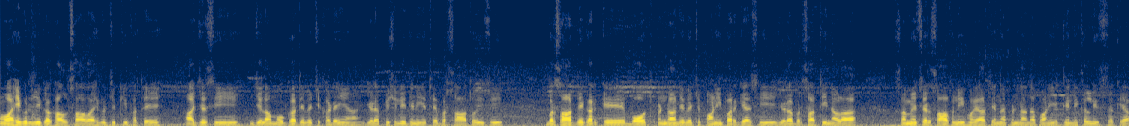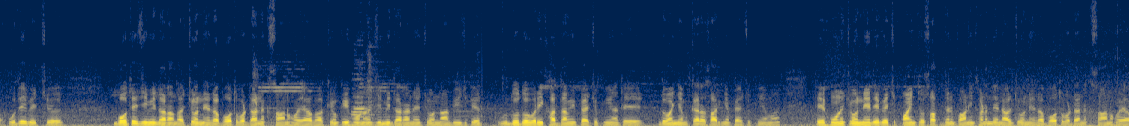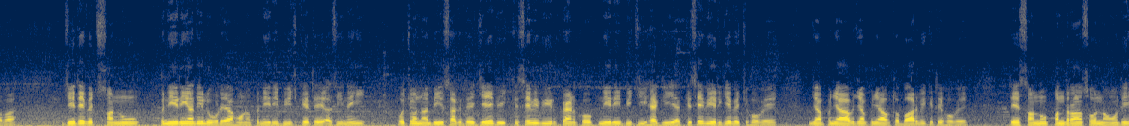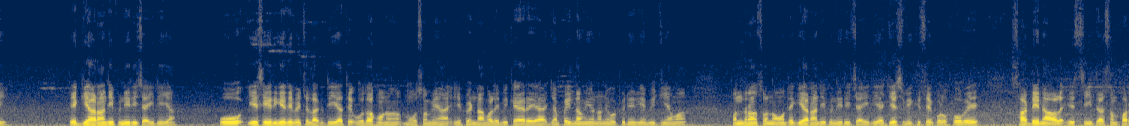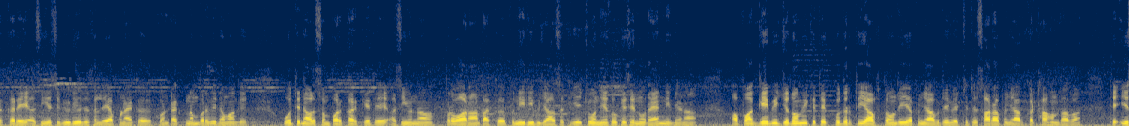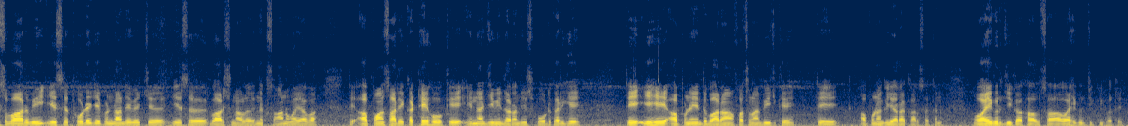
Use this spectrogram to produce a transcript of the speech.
ਵਾਹਿਗੁਰੂ ਜੀ ਕਾ ਖਾਲਸਾ, ਵਾਹਿਗੁਰੂ ਜੀ ਕੀ ਫਤਿਹ। ਅੱਜ ਅਸੀਂ ਜ਼ਿਲ੍ਹਾ ਮੋਗਾ ਦੇ ਵਿੱਚ ਖੜੇ ਹਾਂ, ਜਿਹੜਾ ਪਿਛਲੀ ਦਿਨੀ ਇੱਥੇ ਬਰਸਾਤ ਹੋਈ ਸੀ। ਬਰਸਾਤ ਦੇ ਕਰਕੇ ਬਹੁਤ ਪਿੰਡਾਂ ਦੇ ਵਿੱਚ ਪਾਣੀ ਭਰ ਗਿਆ ਸੀ, ਜਿਹੜਾ ਬਰਸਾਤੀ ਨਾਲਾ ਸਮੇਂ ਸਿਰ ਸਾਫ਼ ਨਹੀਂ ਹੋਇਆ ਤੇ ਇਹਨਾਂ ਪਿੰਡਾਂ ਦਾ ਪਾਣੀ ਅੱਗੇ ਨਿਕਲ ਨਹੀਂ ਸਕਿਆ। ਉਹਦੇ ਵਿੱਚ ਬਹੁਤੇ ਜ਼ਿਮੀਂਦਾਰਾਂ ਦਾ ਝੋਨੇ ਦਾ ਬਹੁਤ ਵੱਡਾ ਨੁਕਸਾਨ ਹੋਇਆ ਵਾ, ਕਿਉਂਕਿ ਹੁਣ ਜ਼ਿਮੀਂਦਾਰਾਂ ਨੇ ਝੋਨਾ ਬੀਜ ਕੇ ਦੋ ਦੋ ਵਾਰੀ ਖਾਦਾਂ ਵੀ ਪੈ ਚੁੱਕੀਆਂ ਤੇ ਦਵਾਈਆਂ ਵਗੈਰਾ ਸਾਰੀਆਂ ਪੈ ਚੁੱਕੀਆਂ ਵਾ। ਤੇ ਹੁਣ ਝੋਨੇ ਦੇ ਵਿੱਚ 5 ਤੋਂ 7 ਦਿਨ ਪਾਣੀ ਖੜਨ ਦੇ ਨਾਲ ਝੋਨੇ ਦਾ ਬਹੁਤ ਵੱਡਾ ਨੁਕਸਾਨ ਹੋਇਆ ਵਾ, ਜਿਹਦੇ ਵਿੱਚ ਸਾਨੂੰ ਪਨੀਰੀਆਂ ਦੀ ਲੋੜ ਆ। ਹੁਣ ਪਨੀਰੀ ਬੀਜ ਕੇ ਤੇ ਅਸੀਂ ਨਹੀਂ ਉਹ ਝੋਨਾ ਬੀਜ ਸਕਦੇ। ਜੇ ਵੀ ਕਿਸੇ ਵੀ ਵੀਰ ਭੈਣ ਕੋ ਪਨੀਰੀ ਬੀਜੀ ਹੈਗੀ ਆ, ਕਿਸੇ ਵੀ ਏਰੀਏ ਵਿੱਚ ਹੋਵੇ ਜਾਂ ਪੰਜਾਬ ਜਾਂ ਪੰਜਾਬ ਤੋਂ ਬਾਹਰ ਵੀ ਕਿਤੇ ਹੋਵੇ, ਤੇ ਸਾਨੂੰ 1509 ਦੀ ਤੇ 11 ਦੀ ਪਨੀਰੀ ਚਾਹੀਦੀ ਆ। ਉਹ ਇਸ ਏਰੀਏ ਦੇ ਵਿੱਚ ਲੱਗਦੀ ਆ ਤੇ ਉਹਦਾ ਹੁਣ ਮੌਸਮ ਆ, ਇਹ ਪਿੰਡਾਂ ਵਾਲੇ ਵੀ ਕਹਿ ਰਹੇ ਆ, ਜਾਂ ਪਹਿਲਾਂ ਵੀ ਉਹਨਾਂ ਨੇ ਉਹ ਪਨੀਰੀਆਂ ਬੀਜੀਆਂ ਵਾ। 1509 ਤੇ 11 ਦੀ ਪਨੀਰੀ ਚਾਹੀਦੀ ਆ। ਜਿਸ ਵੀ ਕਿਸੇ ਕੋਲ ਹੋਵੇ, ਸਾਡੇ ਨਾਲ ਇਸ ਚੀਜ਼ ਦਾ ਸੰਪਰਕ ਕਰੇ। ਅਸੀਂ ਇਸ ਵੀਡੀਓ ਦੇ ਥੱਲੇ ਆਪਣਾ ਇੱਕ ਕੰਟੈਕਟ ਨੰਬਰ ਵੀ ਦਵਾਂਗੇ। ਉਹਦੇ ਨਾਲ ਸੰਪਰਕ ਕਰਕੇ ਤੇ ਅਸੀਂ ਉਹਨਾਂ ਪਰਿਵਾਰਾਂ ਤੱਕ ਪਨੀਰੀ ਬਜਾ ਸਕੀਏ। ਝੋਨੇ ਤੋਂ ਕਿਸੇ ਨੂੰ ਰਹਿਣ ਨਹੀਂ ਦੇਣਾ। ਆਪਾਂ ਅੱਗੇ ਵੀ ਜਦੋਂ ਵੀ ਕਿਤੇ ਕੁਦਰਤੀ ਆਫਤ ਆਉਂਦੀ ਆ ਪੰਜਾਬ ਦੇ ਵਿੱਚ ਤੇ ਸਾਰਾ ਪੰਜਾਬ ਇਕੱਠਾ ਹੁੰਦਾ ਵਾ। ਤੇ ਇਸ ਵਾਰ ਵੀ ਇਸ ਥੋੜੇ ਜਿਹੇ ਪਿੰਡਾਂ ਦੇ ਵਿੱਚ ਇਸ ਬਾਰਿਸ਼ ਨਾਲ ਨੁਕਸਾਨ ਹੋਇਆ ਵਾ। ਤੇ ਆਪਾਂ ਸਾਰੇ ਇਕੱਠੇ ਹੋ ਕੇ ਇਹਨਾਂ ਜ਼ਿਮੀਂਦਾਰਾਂ ਦੀ ਸਪੋਰਟ ਕਰੀਏ ਤੇ ਇਹ ਆਪਣੇ ਦੁਬਾਰਾ ਫਸਲਾਂ ਬੀਜ ਕੇ ਤੇ ਆਪਣਾ ਗੁਜ਼ਾਰਾ ਕਰ ਸਕਣ। ਵਾਹਿਗੁਰੂ ਜੀ ਕਾ ਖਾਲਸਾ, ਵਾਹਿਗੁਰੂ ਜੀ ਕੀ ਫਤਿਹ।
